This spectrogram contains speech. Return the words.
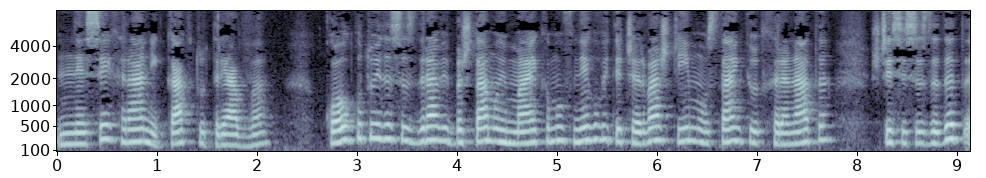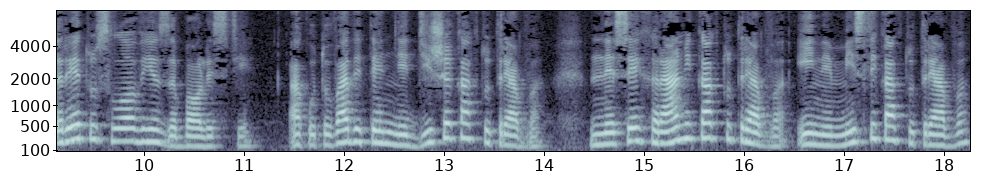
не се храни както трябва, Колкото и да са здрави баща му и майка му, в неговите черва ще има останки от храната, ще се създадат ред условия за болести. Ако това дете не диша както трябва, не се храни както трябва и не мисли както трябва,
